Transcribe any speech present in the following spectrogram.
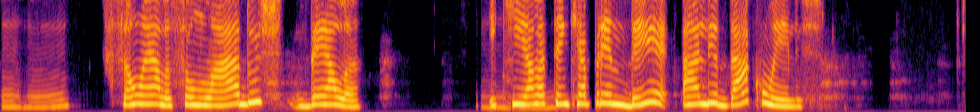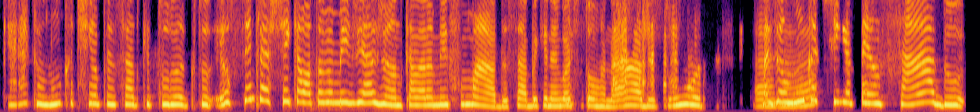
Uhum. São elas, são lados dela. e que ela Uhum. tem que aprender a lidar com eles. Caraca, eu nunca tinha pensado que tudo, que tudo- Eu sempre achei que ela tava meio viajando, que ela era meio fumada, sabe? Aquele negócio de tornado e tudo. Mas eu Aham. nunca tinha pensado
